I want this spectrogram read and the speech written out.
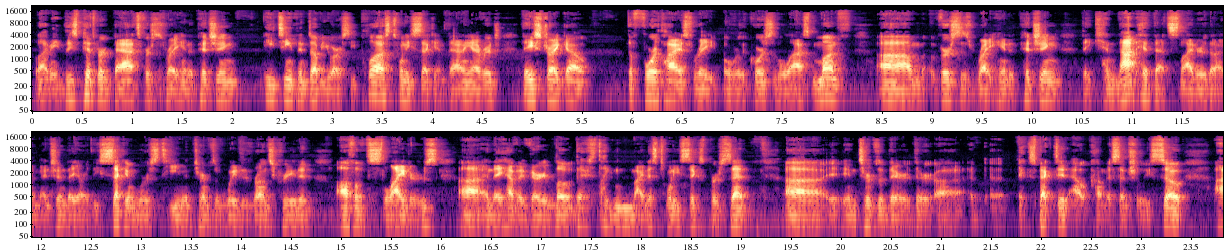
well, I mean these Pittsburgh bats versus right-handed pitching, 18th in WRC plus, 22nd batting average. They strike out the fourth highest rate over the course of the last month um, versus right-handed pitching. They cannot hit that slider that I mentioned. They are the second worst team in terms of weighted runs created off of sliders, uh, and they have a very low. They're like minus twenty six percent uh, in terms of their their uh, expected outcome, essentially. So I,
